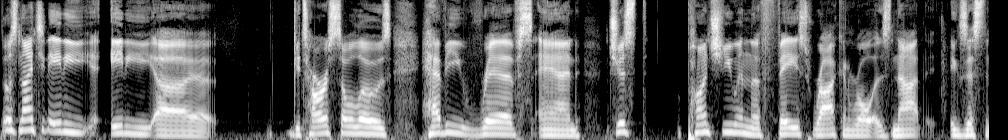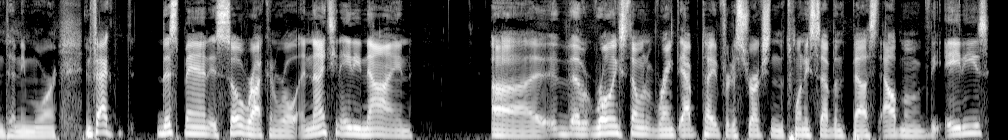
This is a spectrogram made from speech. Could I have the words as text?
those 1980 80, uh, guitar solos, heavy riffs, and just punch you in the face rock and roll is not existent anymore. In fact, this band is so rock and roll. In 1989, uh, the Rolling Stone ranked Appetite for Destruction the 27th best album of the 80s.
